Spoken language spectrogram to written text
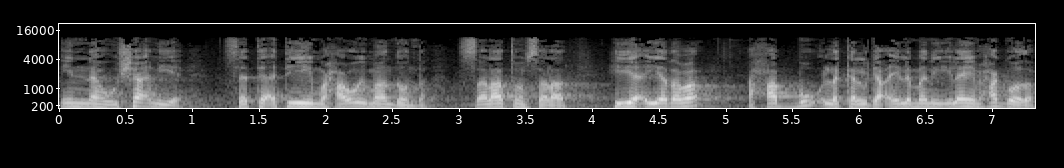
inahu shaniya sata'tiihim waxaa u imaan doonta salaatun salaad hiya iyadaba axabu la kalgacaylamani ilayhim xaggooda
